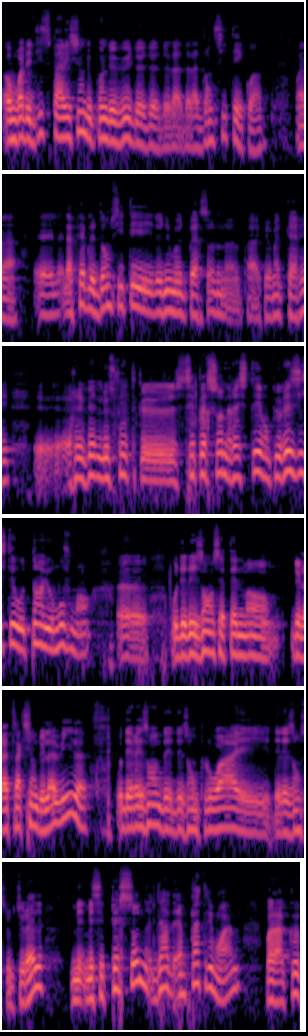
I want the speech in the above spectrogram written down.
en voie de disparition du point de vue de, la, de la, densité. Quoi. Voilà. Euh, la faible densité, le nombre de personnes euh, par kilomètre carré, révèle le fait que ces personnes restées ont pu résister au temps et au mouvement pour des raisons certainement de l'attraction de la ville, pour des raisons des, emplois et des raisons structurelles. Mais, ces personnes gardent un patrimoine voilà, que,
